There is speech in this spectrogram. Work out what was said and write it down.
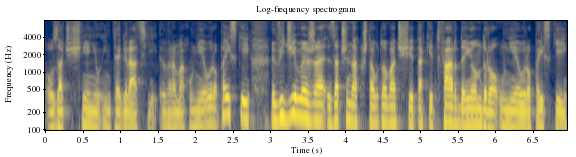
o zacieśnieniu integracji w ramach Unii Europejskiej, widzimy, że zaczyna kształtować się takie twarde jądro Unii Europejskiej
